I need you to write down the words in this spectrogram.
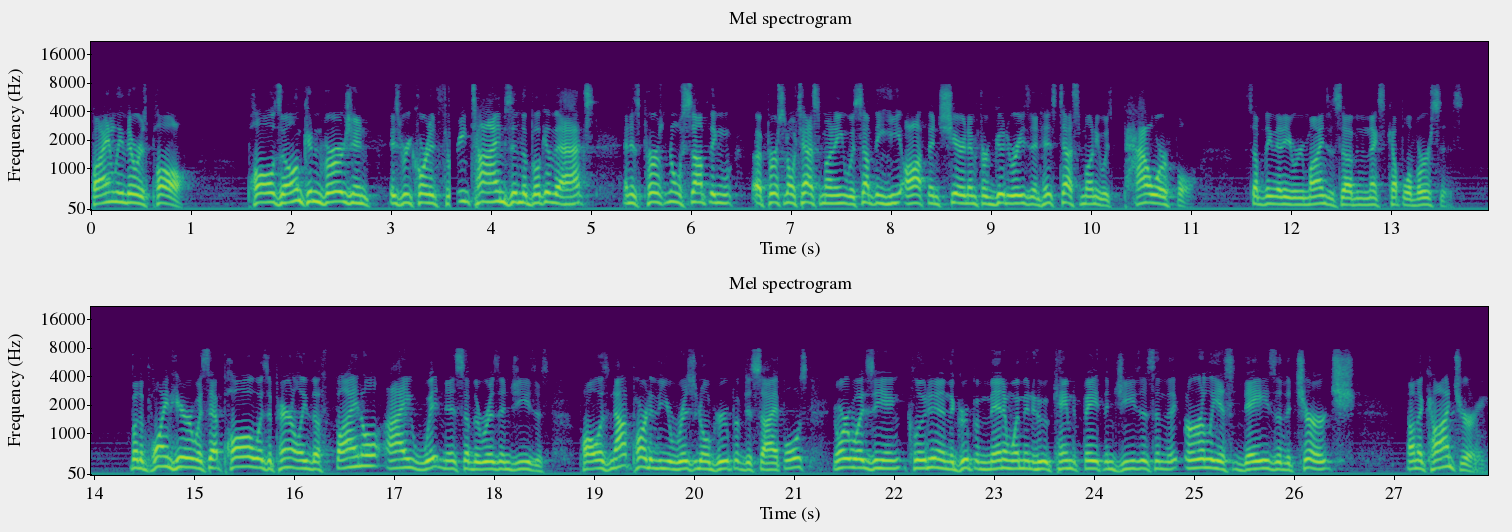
Finally, there was Paul Paul's own conversion is recorded three times in the book of Acts, and his personal something, a personal testimony was something he often shared, and for good reason. His testimony was powerful, something that he reminds us of in the next couple of verses. But the point here was that Paul was apparently the final eyewitness of the risen Jesus. Paul was not part of the original group of disciples, nor was he included in the group of men and women who came to faith in Jesus in the earliest days of the church. On the contrary,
